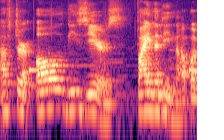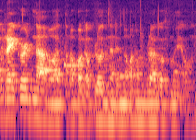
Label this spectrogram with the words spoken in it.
After all these years, finally, nakapag-record na ako at nakapag-upload na rin ako ng vlog of my own.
